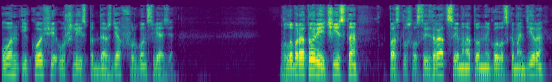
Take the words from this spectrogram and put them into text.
он и Кофе ушли из-под дождя в фургон связи. «В лаборатории чисто», — послушался из рации монотонный голос командира —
